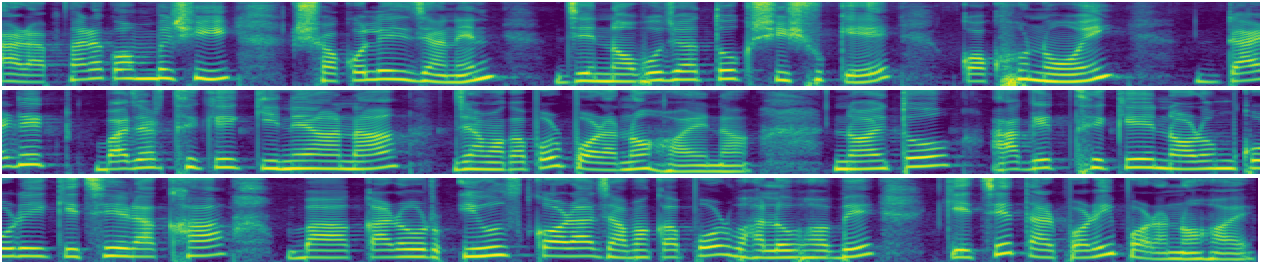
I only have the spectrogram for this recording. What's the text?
আর আপনারা কম বেশি সকলেই জানেন যে নবজাতক শিশুকে কখনোই ডাইরেক্ট বাজার থেকে কিনে আনা জামা কাপড় পরানো হয় না। নয়তো আগের থেকে নরম করে কেচে রাখা বা কারোর ইউজ করা জামা কাপড় ভালোভাবে কেচে তারপরেই পরানো হয়।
